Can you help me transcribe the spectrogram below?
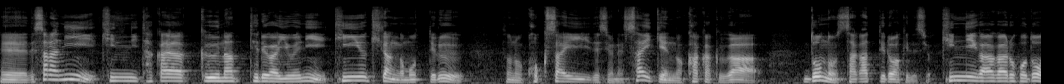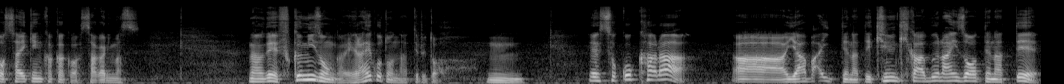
えーでさらに金利高くなってるがゆえに金融機関が持ってるその国債ですよね。債券の価格がどんどん下がってるわけですよ。金利が上がるほど債券価格は下がります。なので含み損がえらいことになってると、うん、でそこからあやばいってなって金融機関危ないぞってなって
